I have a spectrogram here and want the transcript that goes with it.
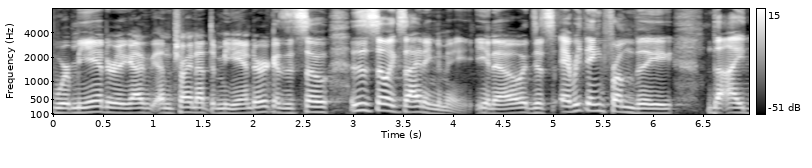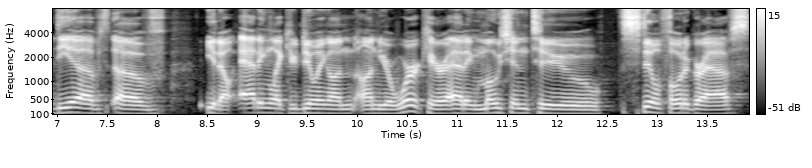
we're meandering. I'm, I'm trying not to meander because it's so this is so exciting to me. You know, just everything from the the idea of of you know adding like you're doing on on your work here, adding motion to still photographs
